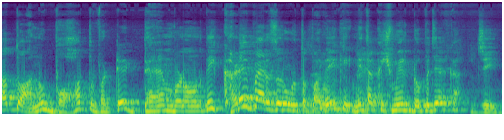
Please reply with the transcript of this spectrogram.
ਤਾਂ ਤੁਹਾਨੂੰ ਬਹੁਤ ਵੱਡੇ ਡੈਮ ਬਣਾਉਣ ਦੀ ਖੜੇ ਪੈਰ ਜ਼ਰੂਰਤ ਪਵੇਗੀ ਨਹੀਂ ਤਾਂ ਕਸ਼ਮੀਰ ਡੁੱਬ ਜਾਏਗਾ। ਜੀ।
